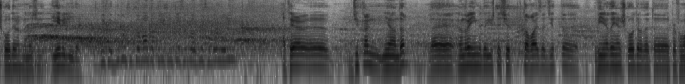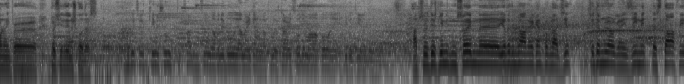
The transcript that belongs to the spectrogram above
Shkodër, mendoj që jemi lider. Do ishte bukur që këto vajza të ishin pjesë e Vllaznisë sërish? Atëherë, gjithë kanë një ëndërr, dhe ëndrra ime do ishte që këto vajza gjithë Vinin edhe një herë në Shkodër dhe të performonin për për qytetin e Shkodrës. Duket që kemi shumë të çfarë të mësojmë nga volejbolli amerikan, nga kundërshtari i sotëm apo ekipet e tjera të ndryshme. Absolutisht kemi të mësojmë jo vetëm nga amerikanët, por nga të gjithë, që te mënyra e organizimit, te stafi,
